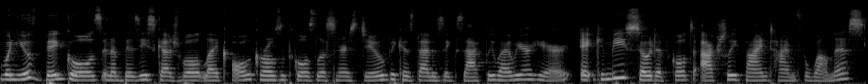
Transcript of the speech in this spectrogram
When you have big goals and a busy schedule, like all Girls with Goals listeners do, because that is exactly why we are here, it can be so difficult to actually find time for wellness.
